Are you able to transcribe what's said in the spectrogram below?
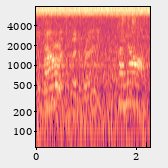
tomorrow it's going to rain. I know.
